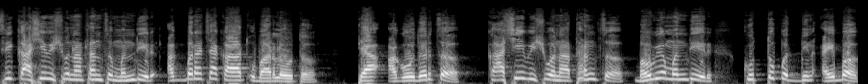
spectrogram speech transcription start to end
श्री काशी विश्वनाथांचं मंदिर अकबराच्या काळात उभारलं होतं. त्या अगोदरचं काशी विश्वनाथांचं भव्य मंदिर कुतुबुद्दीन ऐबक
